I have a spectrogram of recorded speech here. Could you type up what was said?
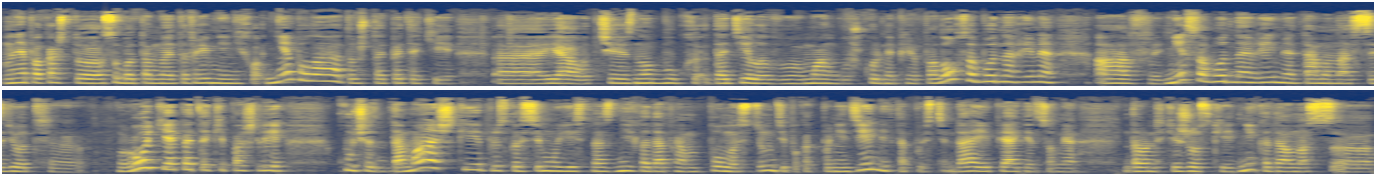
Но у меня пока что особо там на это времени не, не было, потому что, опять-таки, э, я вот через ноутбук доделываю мангу «Школьный переполох» в свободное время, а в несвободное время там у нас идет э, уроки, опять-таки, пошли, куча домашки, плюс ко всему есть у нас дни, когда прям полностью, ну, типа как понедельник, допустим, да, и пятница у меня довольно-таки жесткие дни, когда у нас э,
